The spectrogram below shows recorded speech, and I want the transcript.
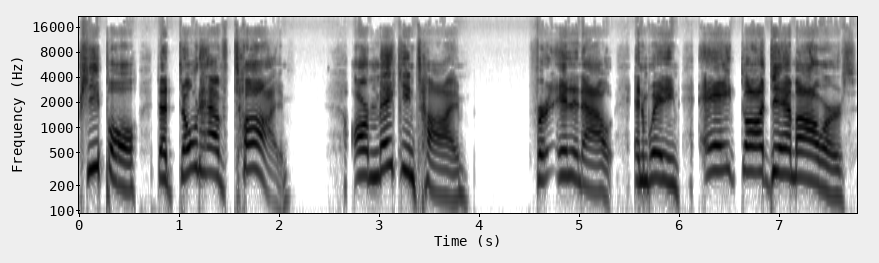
People that don't have time are making time for In and Out and waiting eight goddamn hours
